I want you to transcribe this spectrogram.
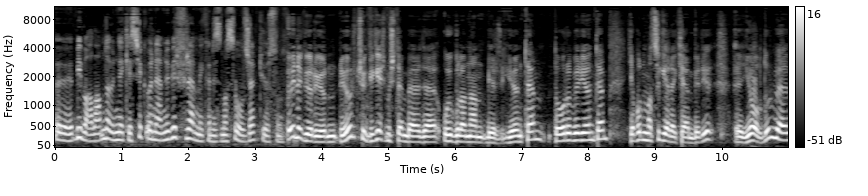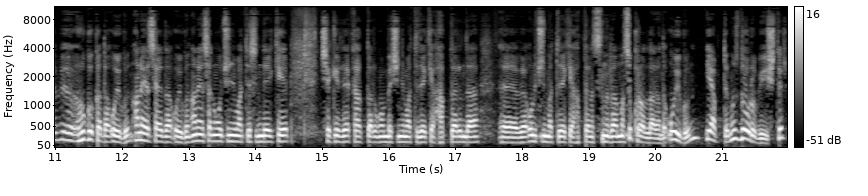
e, bir bağlamda önüne kesecek önemli bir fren mekanizması olacak diyorsunuz. Öyle görüyor çünkü geçmişten beri de uygulanan bir yöntem, doğru bir yöntem, yapılması gereken bir e, yoldur ve e, hukuka da uygun, anayasaya da uygun. Anayasanın 13. maddesindeki çekirdek hakların, 15. maddedeki hakların da e, ve 13. maddedeki hakların sınırlanması kurallarına da uygun yaptığımız doğru bir iştir.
